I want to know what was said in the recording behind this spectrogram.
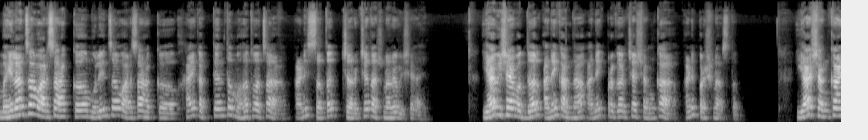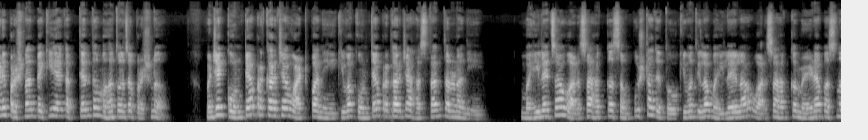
महिलांचा वारसा हक्क, मुलींचा वारसा हक्क हा एक अत्यंत महत्त्वाचा आणि सतत चर्चेत असणारा विषय आहे. या विषयाबद्दल अनेकांना अनेक प्रकारच्या शंका आणि प्रश्न असतात. या शंका आणि प्रश्नांपैकी एक अत्यंत महत्त्वाचा प्रश्न म्हणजे कोणत्या प्रकारच्या वाटपानी किंवा कोणत्या प्रकारच्या हस्तांतरणाने महिलेचा वारसा हक्क संपुष्टात येतो किंवा तिला महिलेला वारसा हक्क मिळण्यापासून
